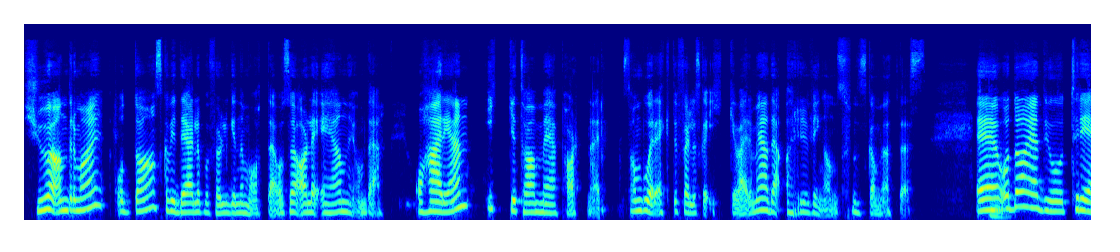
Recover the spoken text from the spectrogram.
22. mai, og da skal vi dele på følgende måte. Og så er alle enige om det. Og her igjen, ikke ta med partner. Samboer og ektefelle skal ikke være med, det er arvingene som skal møtes. Eh, og da er det jo tre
